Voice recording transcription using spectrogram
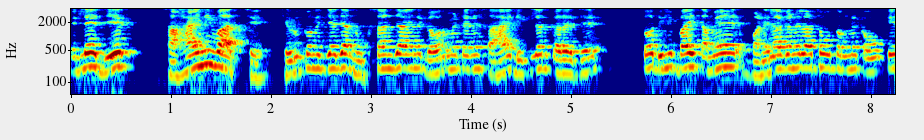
એટલે જે સહાયની વાત છે ખેડૂતોને જ્યાં જ્યાં નુકસાન જાય અને ગવર્મેન્ટ એને સહાય ડિક્લેર કરે છે તો દિલીપભાઈ તમે ભણેલા ગણેલા છો હું તમને કહું કે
